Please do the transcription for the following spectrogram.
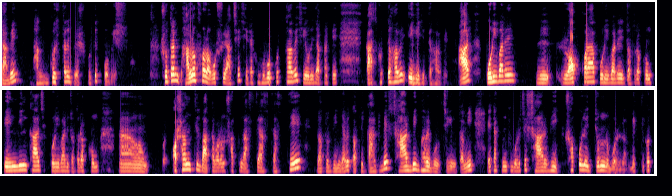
যাবে ভাগ্যস্থানে বৃহস্পতির প্রবেশ। সুতরাং ভালো ফল অবশ্যই আছে, সেটাকে উপভোগ করতে হবে, সেই অনুযায়ী আপনাকে কাজ করতে হবে, এগিয়ে যেতে হবে। আর পরিবারে লক করা, পরিবারে যত রকম পেন্ডিং কাজ, পরিবারে যত রকম অশান্তির বাতাবরণ সব কিন্তু আস্তে আস্তে আস্তে যত দিন যাবে ততই কাটবে। সার্বিকভাবে বলছি কিন্তু আমি, এটা কিন্তু বলেছে সার্বিক, সকলের জন্য বললাম ব্যক্তিগত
